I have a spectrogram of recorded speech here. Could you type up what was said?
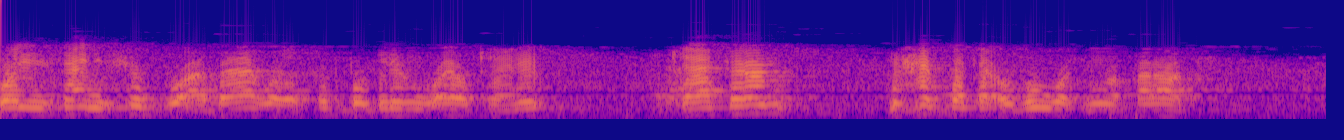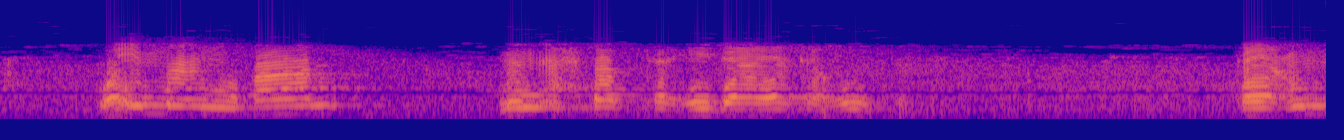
والإنسان يحب أباه ويحب ابنه ولو كان كافرا محبة أبوة وقرابة وإما أن يقال من أحببت هدايته. فيعم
